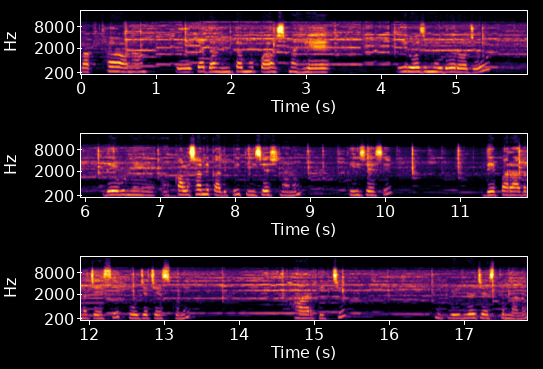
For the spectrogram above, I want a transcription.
భక్తానం ఏకదంతముపాస్మహే ఈరోజు మూడో రోజు దేవుణ్ణి కలశాన్ని కదిపి తీసేసినాను తీసేసి దీపారాధన చేసి పూజ చేసుకుని హారతి ఇచ్చి మీకు వీడియో చేస్తున్నాను.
